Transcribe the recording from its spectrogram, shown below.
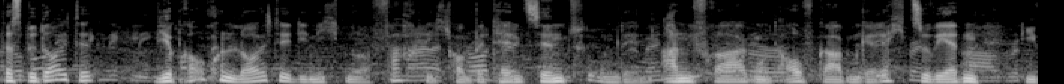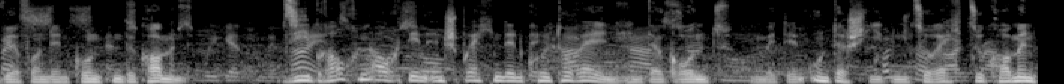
Das bedeutet, wir brauchen Leute, die nicht nur fachlich kompetent sind, um den Anfragen und Aufgaben gerecht zu werden, die wir von den Kunden bekommen. Sie brauchen auch den entsprechenden kulturellen Hintergrund, um mit den Unterschieden zurechtzukommen,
